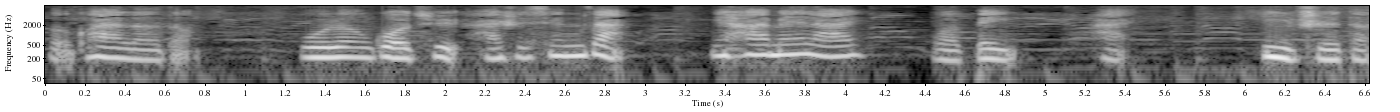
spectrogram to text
和快乐的。无论过去还是现在，你还没来，我并还一直等。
